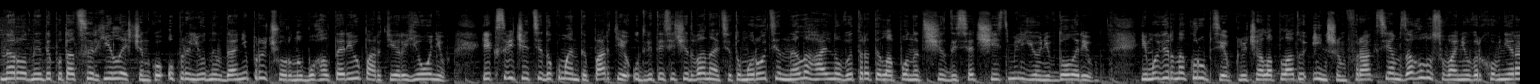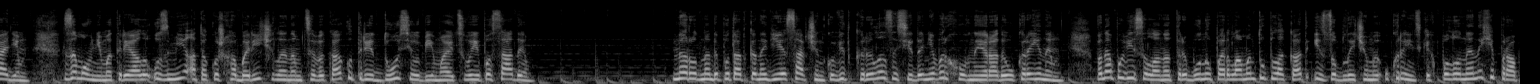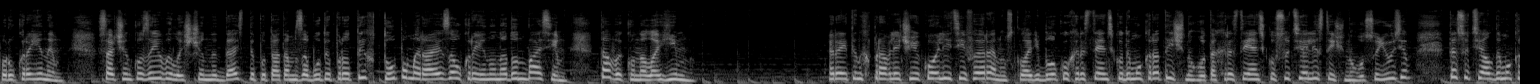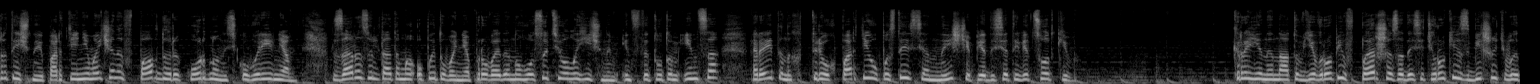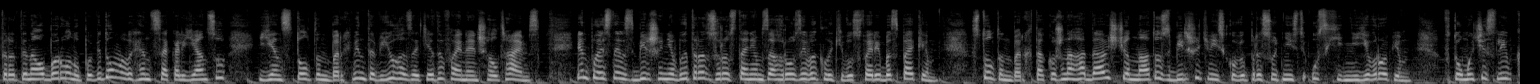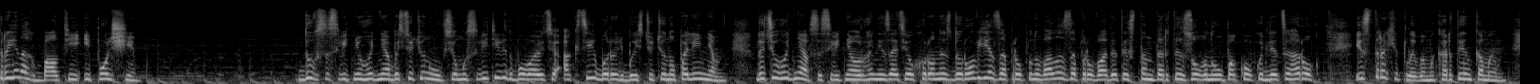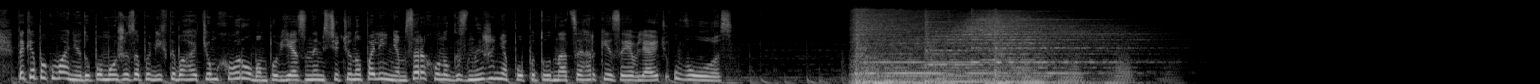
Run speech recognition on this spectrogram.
Народний депутат Сергій Лещенко оприлюднив дані про чорну бухгалтерію партії регіонів. Як свідчать ці документи, партія у 2012 році нелегально витратила понад 66 мільйонів доларів. Ймовірна корупція включала плату іншим фракціям за голосування у Верховній Раді, замовні матеріали у змі, а також хабарі членам ЦВК, котрі досі обіймають свої посади. Народна депутатка Надія Савченко відкрила засідання Верховної Ради України. Вона повісила на трибуну парламенту плакат із обличчями українських полонених і прапор України. Савченко заявила, що не дасть депутатам забути про тих, хто помирає за Україну на Донбасі, та виконала гімн. Рейтинг правлячої коаліції ФРН у складі блоку християнсько-демократичного та християнсько-соціалістичного союзів та соціал-демократичної партії Німеччини впав до рекордно низького рівня. За результатами опитування, проведеного соціологічним інститутом інса, рейтинг трьох партій опустився нижче 50%. Країни НАТО в Європі вперше за 10 років збільшать витрати на оборону. Повідомив генсек альянсу Єн Столтенберг в інтерв'ю газеті The Financial Times. Він пояснив збільшення витрат зростанням загрози викликів у сфері безпеки. Столтенберг також нагадав, що НАТО збільшить військову присутність у східній Європі, в тому числі в країнах Балтії і Польщі. До Всесвітнього дня без тютюну у всьому світі відбуваються акції боротьби з тютюнопалінням. До цього дня Всесвітня організація охорони здоров'я запропонувала запровадити стандартизовану упаковку для цигарок із страхітливими картинками. Таке пакування допоможе запобігти багатьом хворобам, пов'язаним з тютюнопалінням за рахунок зниження попиту на цигарки, заявляють у ВООЗ.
